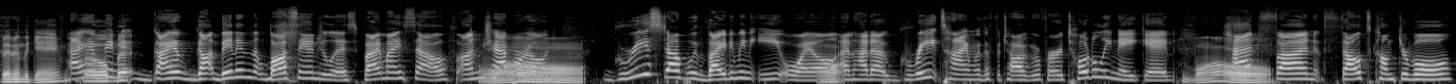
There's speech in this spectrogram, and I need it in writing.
been in the game I have been, bit? I have got, been in Los Angeles by myself, unchaperoned, Whoa. greased up with vitamin E oil, Whoa. and had a great time with a photographer, totally naked. Whoa. Had fun, felt comfortable.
